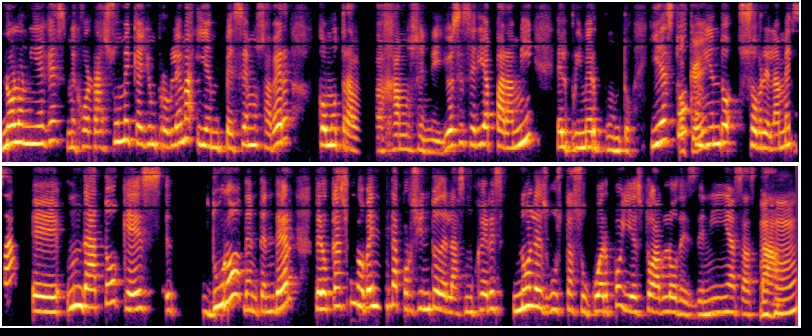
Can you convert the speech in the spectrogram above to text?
no lo niegues, mejor asume que hay un problema y empecemos a ver cómo trabajamos en ello. Ese sería para mí el primer punto. Y esto poniendo sobre la mesa eh, un dato que es eh, duro de entender, pero casi un 90% de las mujeres no les gusta su cuerpo, y esto hablo desde niñas hasta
